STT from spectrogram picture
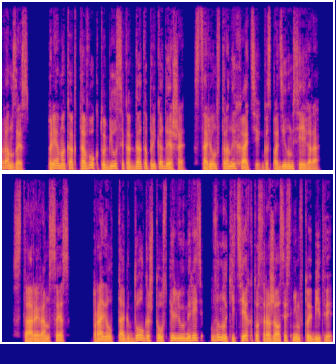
Рамзес прямо как того, кто бился когда-то при Кадеше, с царем страны Хати, господином Севера. Старый Рамсес правил так долго, что успели умереть внуки тех, кто сражался с ним в той битве.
